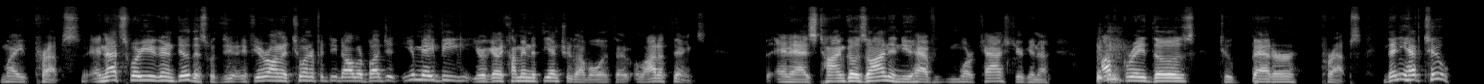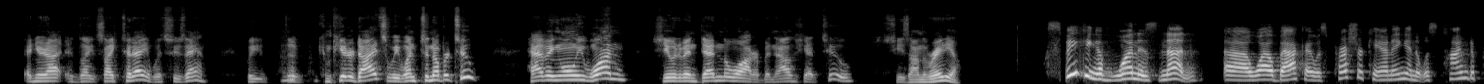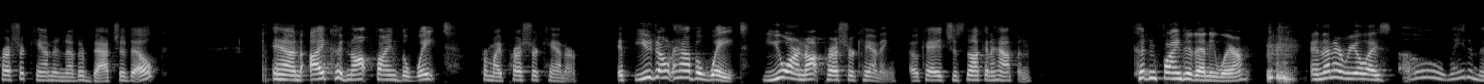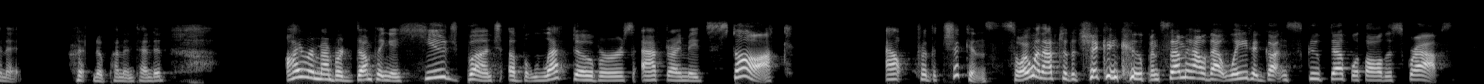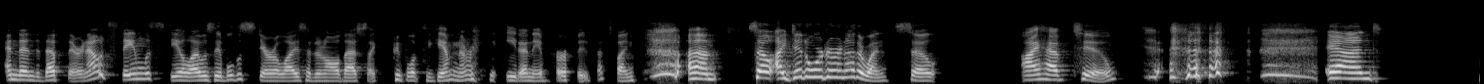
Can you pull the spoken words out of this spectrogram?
my preps, and that's where you're going to do this with. If you're on a two hundred fifty dollar budget, you may be you're going to come in at the entry level with a, a lot of things, and as time goes on and you have more cash, you're going to upgrade those to better preps. Then you have two, and you're not like it's like today with Suzanne. We the computer died, so we went to number two. Having only one, she would have been dead in the water. But now she had two. She's on the radio. Speaking of one is none, a while back I was pressure canning, and it was time to pressure can another batch of elk, and I could not find the weight for my pressure canner. If you don't have a weight, you are not pressure canning. Okay, it's just not going to happen. Couldn't find it anywhere, and then I realized, oh, wait a minute, no pun intended. I remember dumping a huge bunch of the leftovers after I made stock out for the chickens. So I went out to the chicken coop and somehow that weight had gotten scooped up with all the scraps and ended up there. Now it's stainless steel. I was able to sterilize it and all that. It's like people thinking I'm never eat any of her food. That's fine. Um, so I did order another one. So I have two. and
